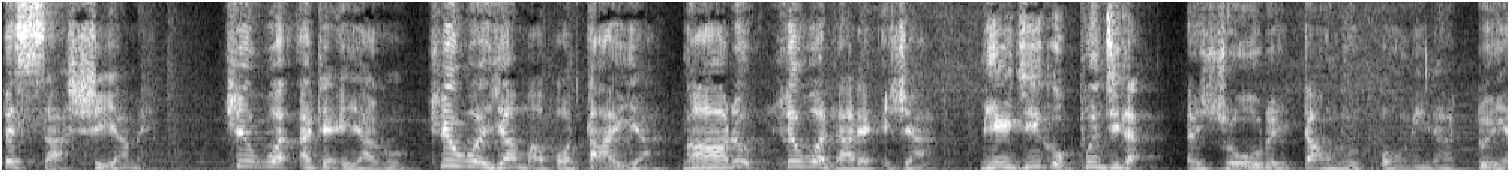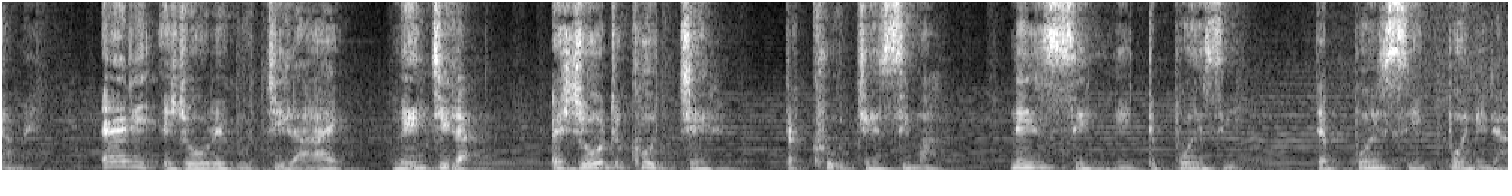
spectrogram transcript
သစ္စာရှိရမယ်လှုပ်ဝက်အပ်တဲ့အရာကိုလှုပ်ဝက်ရမှာပေါ်တားရငါတို့လှုပ်ဝက်လာတဲ့အရာမြေကြီးကိုဖွင့်ကြည့်လိုက်အယိုးတွေတောင်လိုပုံနေတာတွေ့ရမယ်အဲ့ဒီအယိုးတွေကိုကြည့်လိုက်မင်းကြည့်လိုက်အယိုးတစ်ခုချင်းတစ်ခုချင်းစီမှာနှင်းစင်နေတပွင့်စီတပွင့်စီပွင့်နေတာ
